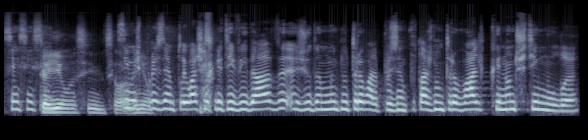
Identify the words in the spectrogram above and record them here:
Sim, sim, sim. caíam assim, sei lá. Sim, mas vinham. por exemplo, eu acho que a criatividade ajuda muito no trabalho. Por exemplo, estás num trabalho que não te estimula,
